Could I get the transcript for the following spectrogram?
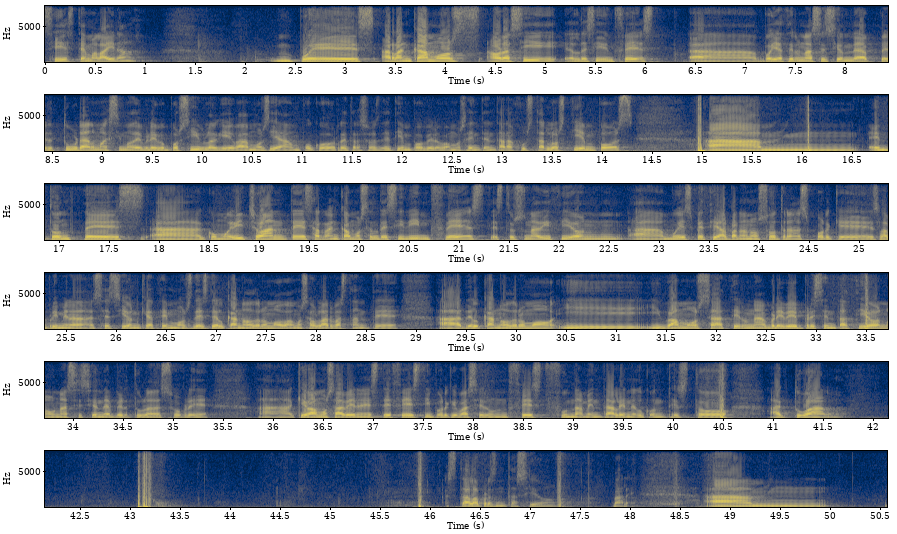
Sí, estem a l'aire? Pues arrancamos ahora sí el Deciding Fest. Uh, voy a hacer una sesión de apertura al máximo de breve posible, que vamos ya un poco retrasados de tiempo, pero vamos a intentar ajustar los tiempos. Entonces, ah, como he dicho antes, arrancamos el Decidim Fest, esto es una edición ah, muy especial para nosotras porque es la primera sesión que hacemos desde el canódromo, vamos a hablar bastante ah, del canódromo y, y, vamos a hacer una breve presentación o una sesión de apertura sobre qué vamos a ver en este fest y por qué va a ser un fest fundamental en el contexto actual. ¿Está la presentación? Vale.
